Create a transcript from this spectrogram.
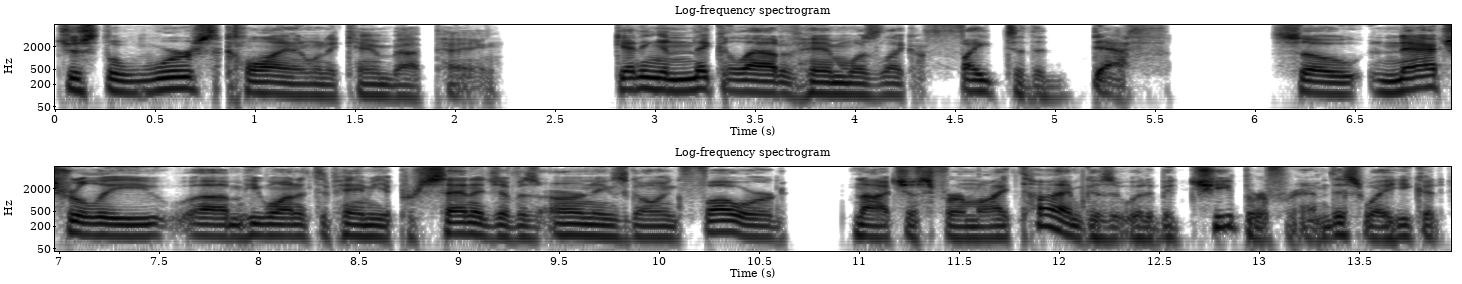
Just the worst client when it came about paying. Getting a nickel out of him was like a fight to the death. So naturally, um, he wanted to pay me a percentage of his earnings going forward, not just for my time, because it would have been cheaper for him. This way, he could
